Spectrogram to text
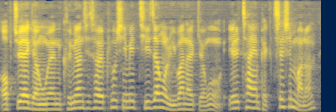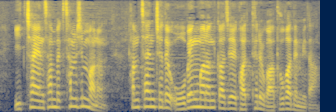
업주의 경우엔 금연시설 표시 및 지정을 위반할 경우 1차엔 170만원, 2차엔 330만원, 3차엔 최대 500만원까지의 과태료가 부과됩니다.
